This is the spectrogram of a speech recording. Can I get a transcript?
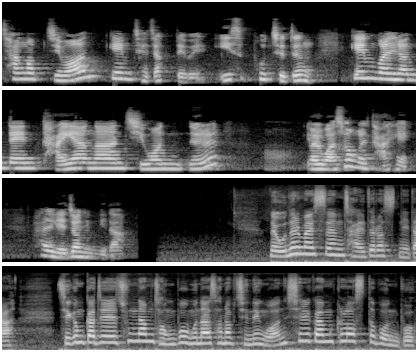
창업 지원, 게임 제작 대회, e스포츠 등 게임 관련된 다양한 지원을 어, 열과 성을 다해 할 예정입니다. 네, 오늘 말씀 잘 들었습니다. 지금까지 충남정보문화산업진흥원 실감 클러스터 본부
